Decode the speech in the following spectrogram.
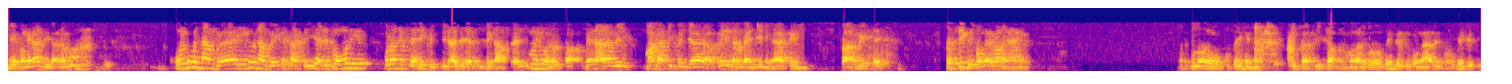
Ya pengiran tidak nyepuro. Untuk menambah itu nambah kesaksian ada semua ini pulau nih saya ikut tidak ada yang tidak apa itu mulai menurut tak dan alami maka di penjara apa intervensi nih hakim. Paham ya pasti itu sampai mana Kalau kepengen juga bisa mengenai kalau pengen jadi pengalir, pengen jadi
